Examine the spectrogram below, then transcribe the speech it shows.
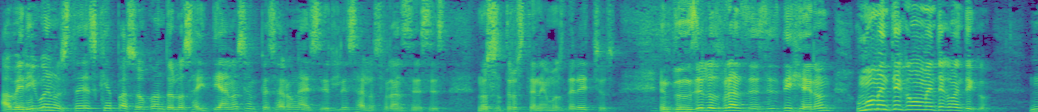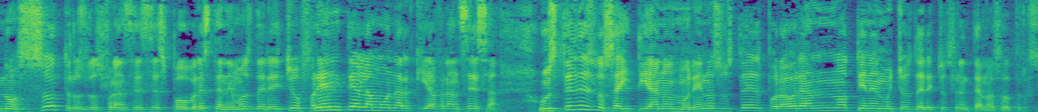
Averigüen ustedes qué pasó cuando los haitianos empezaron a decirles a los franceses, nosotros tenemos derechos. Entonces los franceses dijeron, un momentico, un momentico, un momentico. Nosotros los franceses pobres tenemos derecho frente a la monarquía francesa. Ustedes los haitianos morenos, ustedes por ahora no tienen muchos derechos frente a nosotros.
